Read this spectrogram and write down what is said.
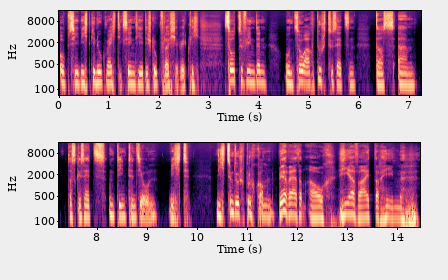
ob sie nicht genug mächtig sind, hier die Schlupflöcher wirklich so zu finden und so auch durchzusetzen, dass ähm, das Gesetz und die Intention nicht nicht zum Durchbruch kommen. Wir werden auch hier weiterhin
